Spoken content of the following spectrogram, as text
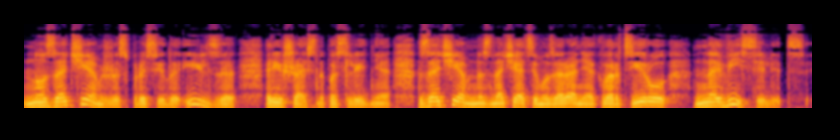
«Но зачем же?» — спросила Ильза, решась на последнее. «Зачем назначать ему заранее квартиру на виселице?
